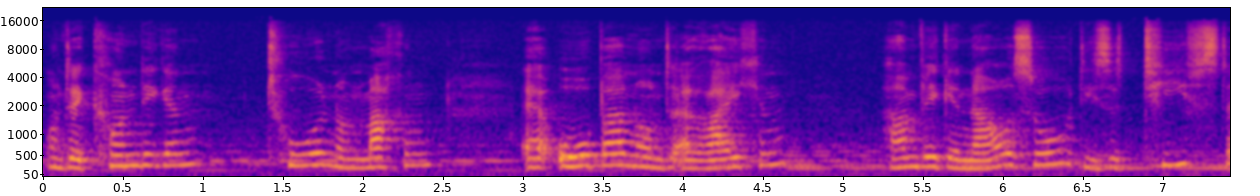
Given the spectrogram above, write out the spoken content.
und erkundigen, tun und machen, erobern und erreichen, haben wir genauso diese tiefste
